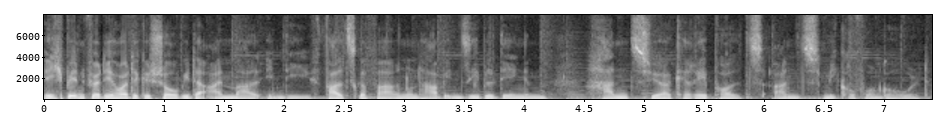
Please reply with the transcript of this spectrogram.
Ich bin für die heutige Show wieder einmal in die Pfalz gefahren und habe in Siebeldingen Hans-Jörg Repolz ans Mikrofon geholt.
